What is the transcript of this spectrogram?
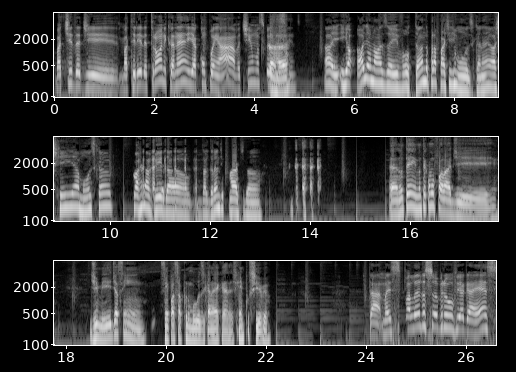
batida de bateria eletrônica, né? E acompanhava, tinha umas coisas Aham. assim. Ah, e, e olha nós aí voltando pra parte de música, né? Eu acho que a música corre na veia da, da grande parte da. É, não tem, não tem como falar de. de mídia assim. sem passar por música, né, cara? Acho que é impossível. Tá, mas falando sobre o VHS,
